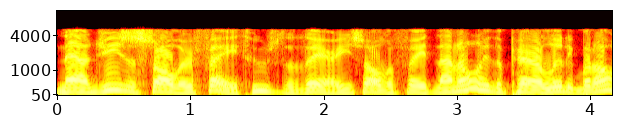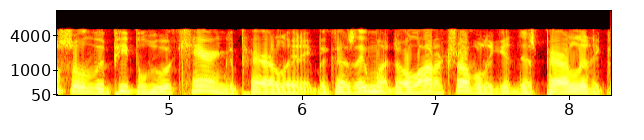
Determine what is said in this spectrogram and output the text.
Now Jesus saw their faith. Who's the there? He saw the faith not only the paralytic but also the people who were carrying the paralytic because they went to a lot of trouble to get this paralytic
